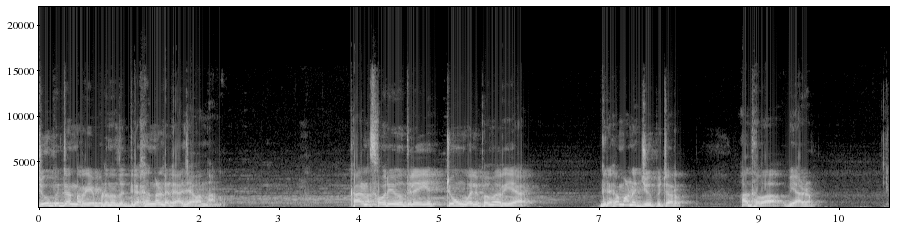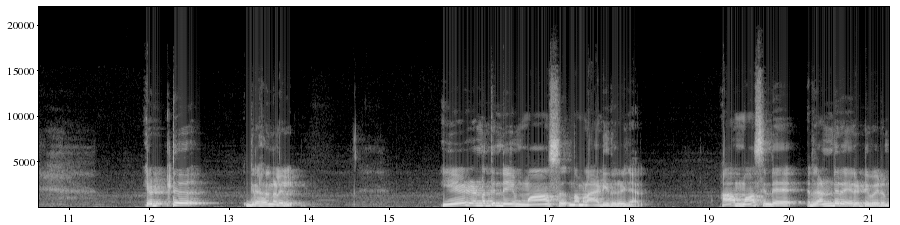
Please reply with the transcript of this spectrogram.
ജൂപ്പിറ്റർ എന്നറിയപ്പെടുന്നത് ഗ്രഹങ്ങളുടെ രാജാവെന്നാണ്. കാരണം സൗരയൂഥത്തിലെ ഏറ്റവും വലിപ്പമേറിയ ഗ്രഹമാണ് ജൂപ്പിറ്റർ അഥവാ വ്യാഴം. എട്ട് ഗ്രഹങ്ങളിൽ ഏഴെണ്ണത്തിന്റെയും മാസ് നമ്മൾ ആഡ് ചെയ്ത് കഴിഞ്ഞാൽ ആ മാസിന്റെ രണ്ടര ഇരട്ടി വരും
